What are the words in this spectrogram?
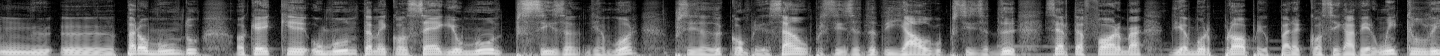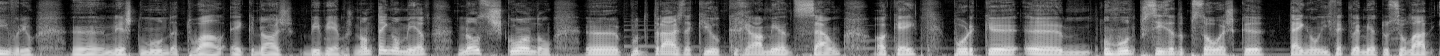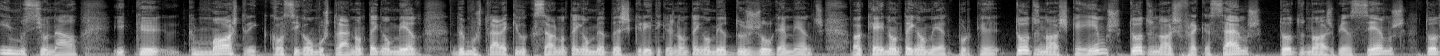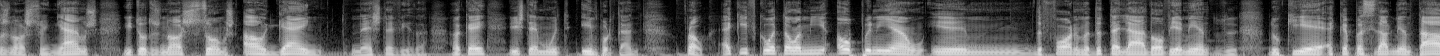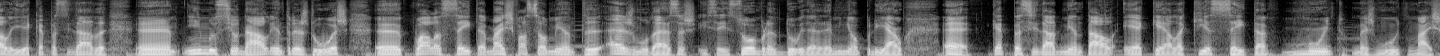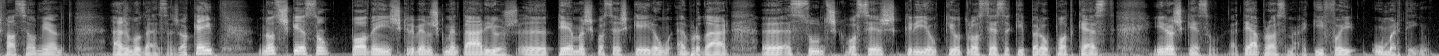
hum, hum, para o mundo, ok? Que o mundo também consegue e o mundo precisa de amor, precisa de compreensão, precisa de diálogo, precisa de certa forma de amor próprio para que consiga haver um equilíbrio uh, neste mundo atual em que nós vivemos. Não tenham medo, não se escondam uh, por detrás daquilo que realmente são, ok? Porque uh, o mundo precisa de pessoas que tenham efetivamente o seu lado emocional e que, que mostrem, que consigam mostrar. Não tenham medo de mostrar aquilo que são, não tenham medo das críticas, não tenham medo dos julgamentos, ok? Não tenham medo, porque todos nós caímos, todos nós fracassamos, todos nós vencemos, todos nós sonhamos e todos nós somos alguém nesta vida, ok? Isto é muito importante. Pronto, aqui ficou então a minha opinião hum, de forma detalhada, obviamente, de, do que é a capacidade mental e a capacidade hum, emocional entre as duas, uh, qual aceita mais facilmente as mudanças, e sem sombra de dúvida, na minha opinião, a capacidade mental é aquela que aceita muito, mas muito mais facilmente as mudanças, ok? Não se esqueçam, podem escrever nos comentários uh, temas que vocês queiram abordar, uh, assuntos que vocês queriam que eu trouxesse aqui para o podcast. E não esqueçam, até à próxima. Aqui foi o Martinho.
